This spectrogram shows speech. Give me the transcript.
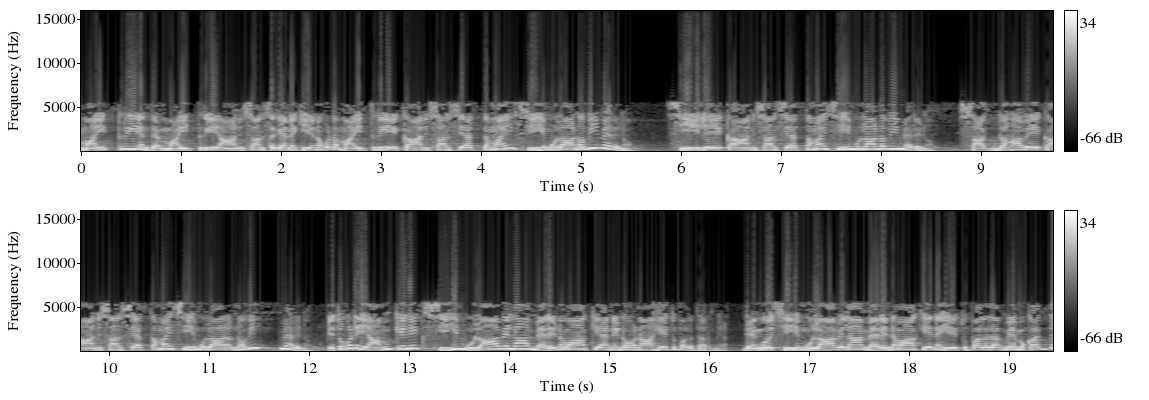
මෛත්‍රියෙන් දැන් මෛත්‍රී ආනිසංස ගැන කියනකොට මෛත්‍රී එක ආනිසංසයක් තමයි සිහි මුලා නොවි මැරෙනවා. සීලේ එක ආනිසංසයක් තමයි සිහි මුලා නොවි මැරෙනවා. සද්ධාවේ එක ආනිසංසයක් තමයි සිහි මුලා නොවි මැරෙනවා. එතකොට යම් කෙනෙක් සිහි මුලා වෙලා මැරෙනවා කියන්නේ නෝනා හේතුඵල ධර්මයක්. දැන් ওই සිහි මුලා වෙලා මැරෙනවා කියන හේතුඵල ධර්මය මොකද්ද?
